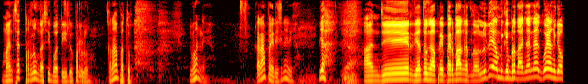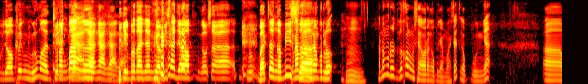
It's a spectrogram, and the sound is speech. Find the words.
mindset perlu nggak sih buat di hidup? lu? perlu Kenapa tuh? gimana ya kenapa ya di sini nih Anjir, dia tuh nggak prepare banget loh. Lu dia yang bikin pertanyaannya, gue yang jawab jawabin. Lu mah curang banget. enggak, enggak, enggak, bikin pertanyaan nggak bisa jawab, nggak usah baca nggak bisa. kenapa lu bilang perlu Hmm. karena menurut gua kalau misalnya orang nggak punya mindset nggak punya eh,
